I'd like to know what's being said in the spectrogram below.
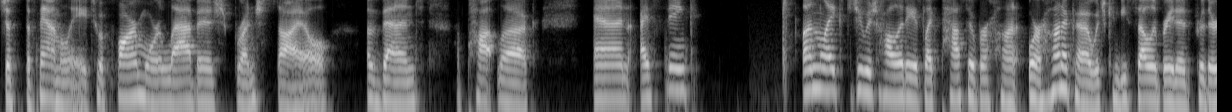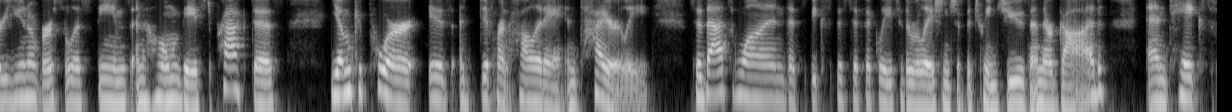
just the family to a far more lavish brunch style event, a potluck. And I think unlike Jewish holidays like Passover or Hanukkah, which can be celebrated for their universalist themes and home based practice, Yom Kippur is a different holiday entirely. So that's one that speaks specifically to the relationship between Jews and their God and takes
